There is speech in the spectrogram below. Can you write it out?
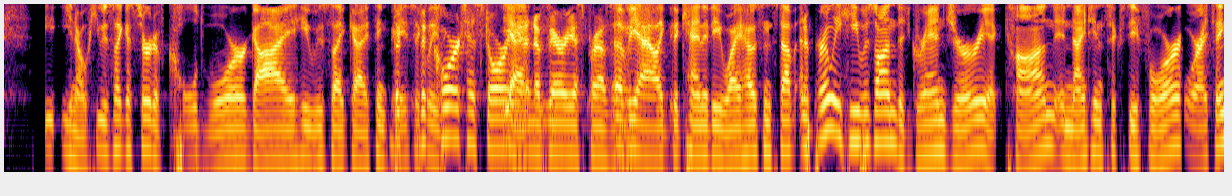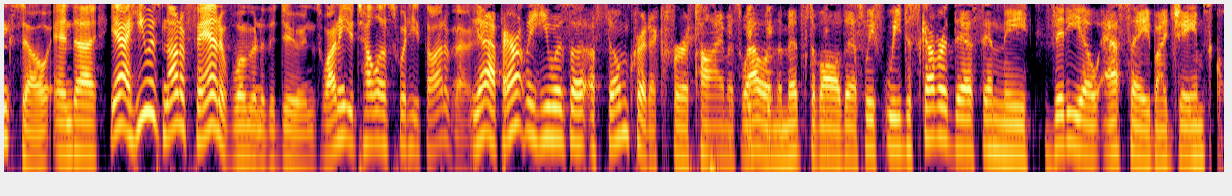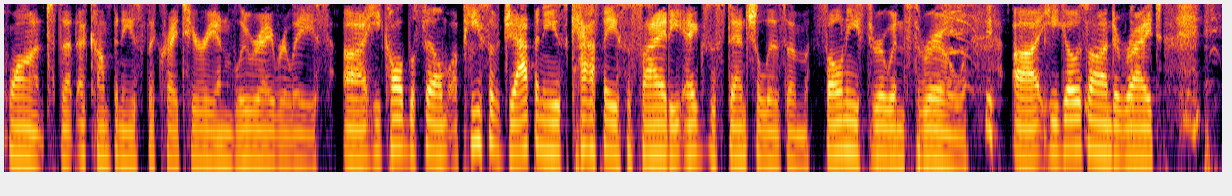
you know, he was like a sort of Cold War guy. He was like, I think, basically the, court historian yeah, of various presidents. Of, yeah, like the Kennedy White House and stuff. And apparently, he was on the grand jury at Cannes in 1964, or I think so. And uh, yeah, he was not a fan of Woman of the Dunes. Why don't you tell us what he thought about it? Yeah, apparently he was a, a film critic for a time as well. in the midst of all of this, we we discovered this in the video essay by James Quandt that accompanies the Criterion Blu-ray release. Uh, he called the film a piece of Japanese cafe cafe society existentialism, phony through and through. Uh, he goes on to write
